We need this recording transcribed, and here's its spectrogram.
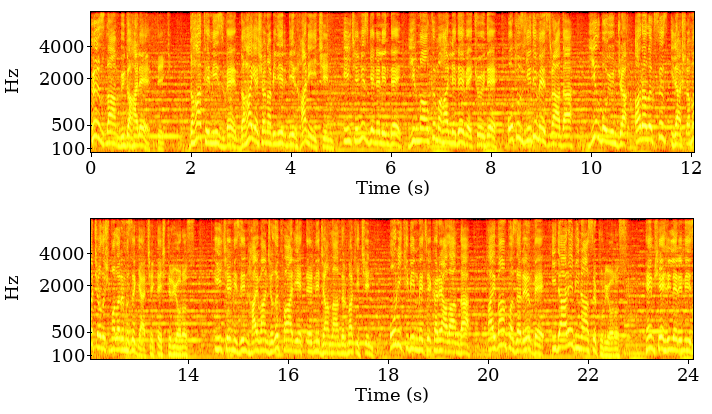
hızla müdahale ettik. Daha temiz ve daha yaşanabilir bir Hani için ilçemiz genelinde 26 mahallede ve köyde 37 mezrada yıl boyunca aralıksız ilaçlama çalışmalarımızı gerçekleştiriyoruz. İlçemizin hayvancılık faaliyetlerini canlandırmak için 12 bin metrekare alanda hayvan pazarı ve idare binası kuruyoruz. Hemşehrilerimiz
